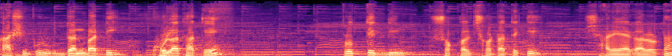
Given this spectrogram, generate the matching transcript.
কাশীপুর উদ্যানবাটি খোলা থাকে প্রত্যেক দিন সকাল ছটা থেকে সাড়ে এগারোটা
